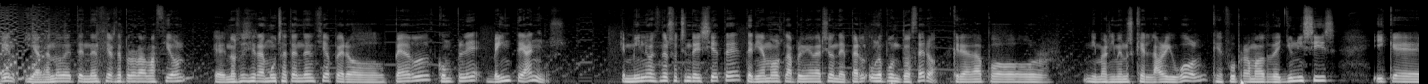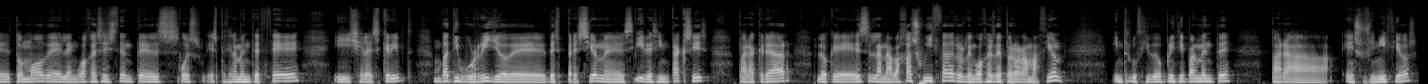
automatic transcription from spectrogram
Bien, y hablando de tendencias de programación, eh, no sé si era mucha tendencia, pero Perl cumple 20 años. En 1987 teníamos la primera versión de Perl 1.0, creada por ni más ni menos que Larry Wall, que fue programador de Unisys y que tomó de lenguajes existentes, pues especialmente C y Shell Script, un batiburrillo de, expresiones y de sintaxis para crear lo que es la navaja suiza de los lenguajes de programación, introducido principalmente para, en sus inicios,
